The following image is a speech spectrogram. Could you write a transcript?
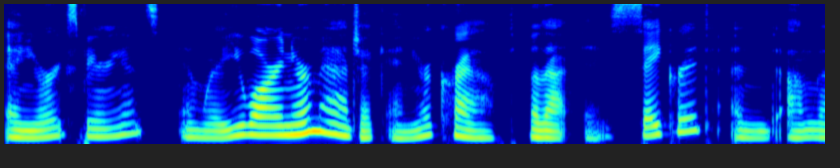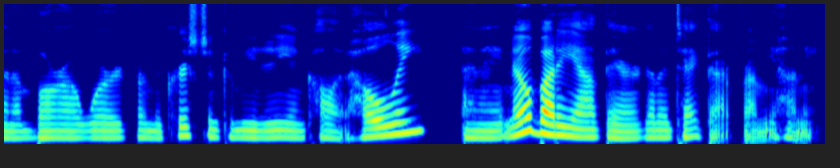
and your experience, and where you are in your magic and your craft, well, that is sacred. And I'm going to borrow a word from the Christian community and call it holy. And ain't nobody out there going to take that from you, honey.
